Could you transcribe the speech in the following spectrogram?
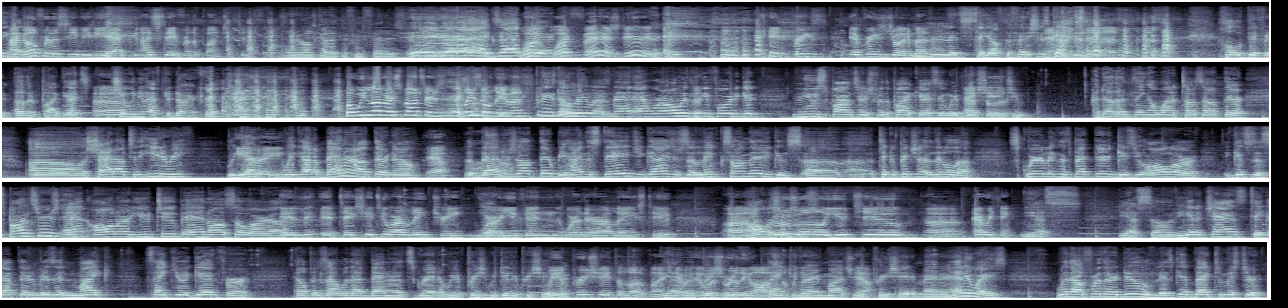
I go for the CBD. I, I stay for the punch to the face. Everyone's got a different fetish. Yeah, exactly. What what fetish, dude? It, it, it brings it brings joy to my life. Let's stay off the finishes, guys. Whole different other podcast. Uh, Chewing you after dark. But we love our sponsors. Please don't leave us. Please don't leave us, man. And we're always looking forward to get new sponsors for the podcast, and we appreciate Absolutely. you. Another thing I want to toss out there: uh, shout out to the eatery. We Eatery. got we got a banner out there now. Yeah. the banners out there behind the stage. You guys, there's a links on there. You can uh, uh, take a picture. A little uh, square link that's back there gives you all our. It gives the sponsors and all our YouTube and also our. Uh, It, it takes you to our link tree where you can where there are links to uh, All the Google, YouTube, uh, everything. Yes, yes. So if you get a chance, take out there and visit. And Mike, thank you again for helping us out with that banner. That's great. We appreciate. We really appreciate We it. We appreciate the love, Mike. Yeah, it, it was really awesome. Thank you very much. We appreciate it, man. And anyways, without further ado, let's get back to Mr.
